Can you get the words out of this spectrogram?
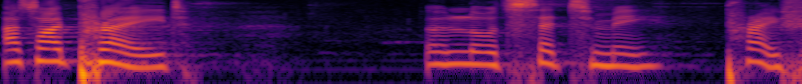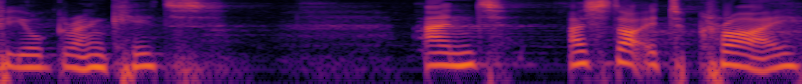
as I prayed, the Lord said to me, Pray for your grandkids. And I started to cry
